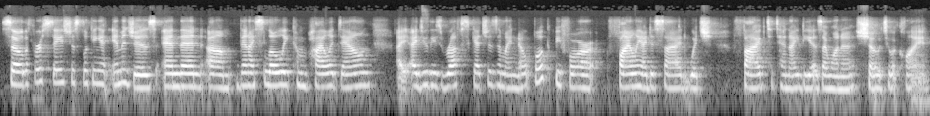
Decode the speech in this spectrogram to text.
So the first stage is just looking at images, and then um, then I slowly compile it down. I, I do these rough sketches in my notebook before finally I decide which five to ten ideas I want to show to a client.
